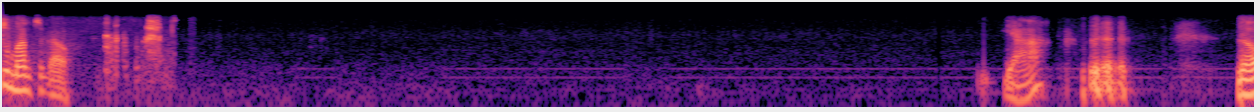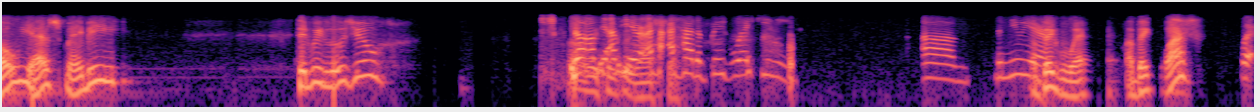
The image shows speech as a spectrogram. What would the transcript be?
two months ago. Yeah. no. Yes. Maybe. Did we lose you? No, I'm, I'm here. I, I, had a big awakening. Um, the New Year. A big what? A big what? What?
